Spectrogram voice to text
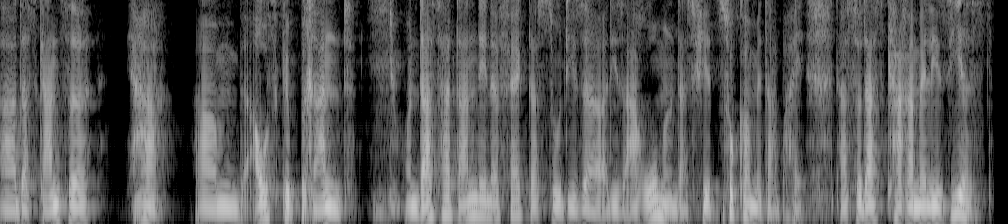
äh, das Ganze, ja, ähm, ausgebrannt. Und das hat dann den Effekt, dass du diese, diese Aromen und da ist viel Zucker mit dabei, dass du das karamellisierst.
